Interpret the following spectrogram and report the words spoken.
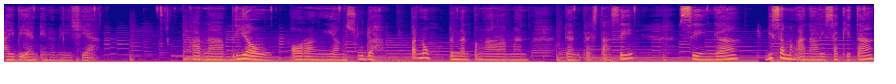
IBM Indonesia karena beliau orang yang sudah penuh dengan pengalaman dan prestasi sehingga bisa menganalisa kita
